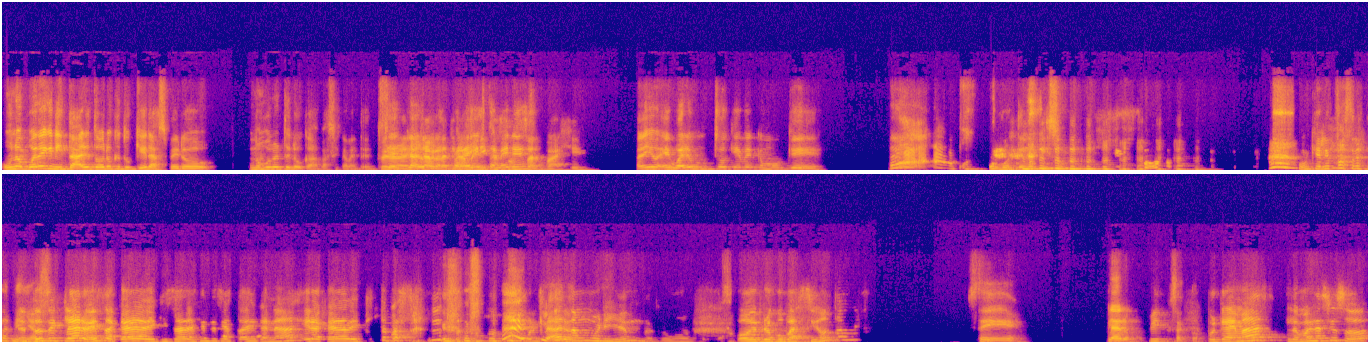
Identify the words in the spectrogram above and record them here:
Uno Sí. puede gritar y todo lo que tú quieras, pero no volverte loca, básicamente. Entonces, Pero claro, claro, para, para ellos Latinoamérica son es, salvajes. para ellos igual es un choque ver como que... ¡Ah! Muerte en el piso. ¿Cómo ¿Qué le pasa a estas niñas? Entonces, claro, esa cara de quizás la gente ya está desganada, era cara de ¿qué está pasando? ¿Por qué Claro. están muriendo? Como- O de preocupación también. Sí, claro, exacto. Porque además, lo más gracioso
